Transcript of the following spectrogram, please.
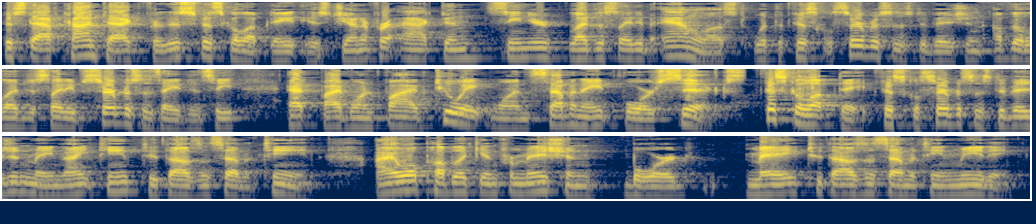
The staff contact for this fiscal update is Jennifer Acton, Senior Legislative Analyst with the Fiscal Services Division of the Legislative Services Agency at 515-281-7846. Fiscal update, Fiscal Services Division, May 19, 2017. Iowa Public Information Board, May 2017 meeting.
